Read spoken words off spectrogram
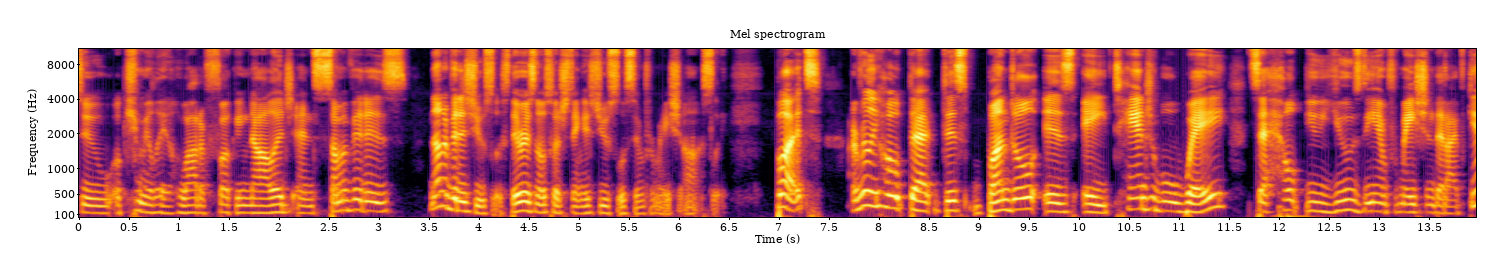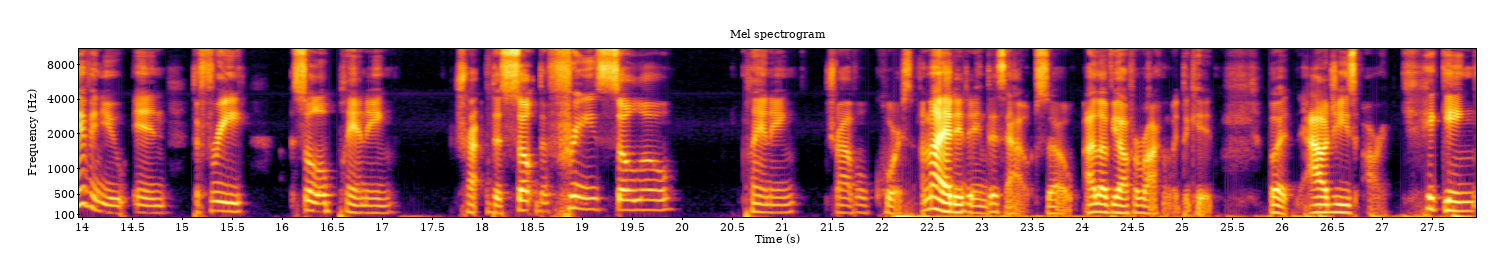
to accumulate a lot of fucking knowledge, and some of it is none of it is useless. There is no such thing as useless information, honestly. But I really hope that this bundle is a tangible way to help you use the information that I've given you in the free solo planning tra- the so the free solo planning travel course. I'm not editing this out, so I love y'all for rocking with the kid. But allergies are kicking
